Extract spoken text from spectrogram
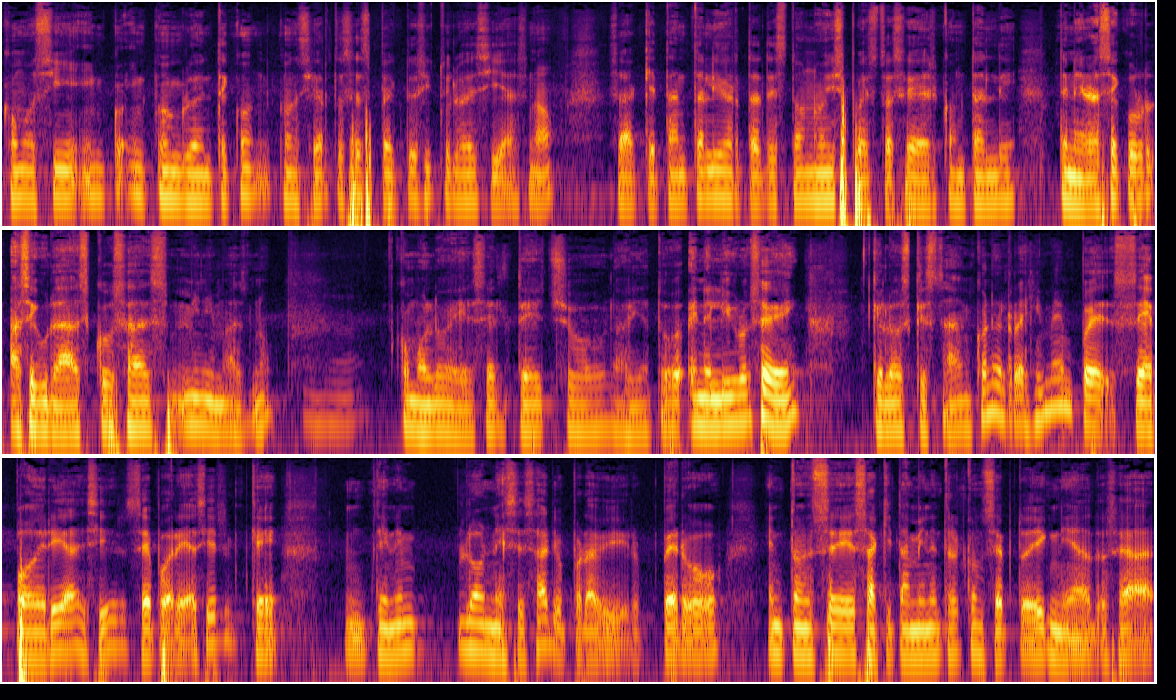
como si incongruente con, con, ciertos aspectos y tú lo decías, ¿no? O sea, que tanta libertad está uno dispuesto a ceder con tal de tener aseguradas cosas mínimas, ¿no? Como lo es el techo, la vida, todo. En el libro se ve que los que están con el régimen, pues se podría decir, se podría decir que tienen lo necesario para vivir, pero entonces aquí también entra el concepto de dignidad, o sea,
